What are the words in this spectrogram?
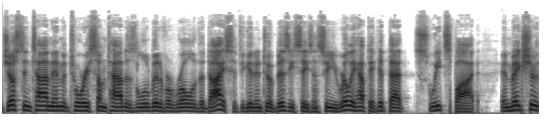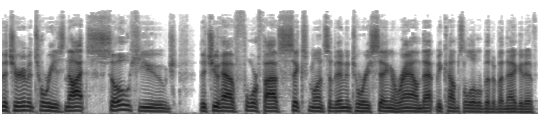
Just in time inventory sometimes is a little bit of a roll of the dice if you get into a busy season. So you really have to hit that sweet spot and make sure that your inventory is not so huge that you have four, five, six months of inventory sitting around. That becomes a little bit of a negative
